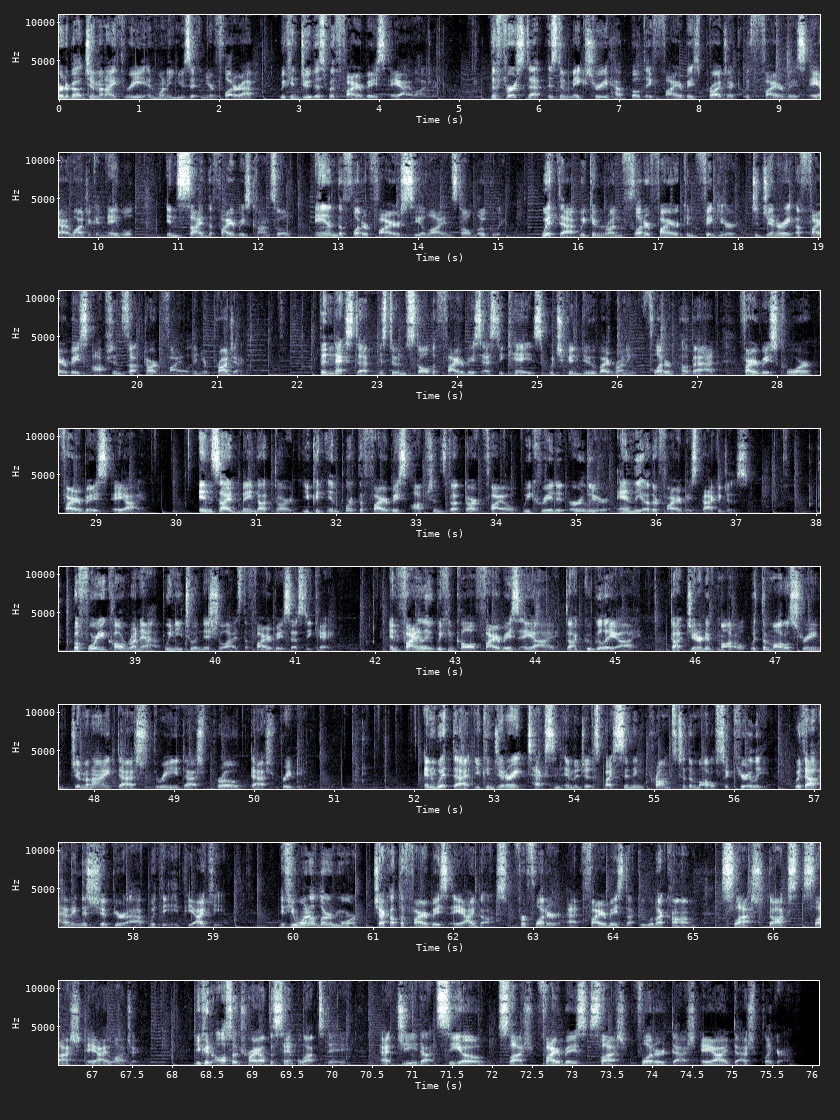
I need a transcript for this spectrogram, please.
Heard about Gemini 3 and want to use it in your Flutter app? We can do this with Firebase AI Logic. The first step is to make sure you have both a Firebase project with Firebase AI Logic enabled inside the Firebase console and the Flutterfire CLI installed locally. With that, we can run Flutterfire configure to generate a Firebase options.dart file in your project. The next step is to install the Firebase SDKs, which you can do by running flutter pub add Firebase core Firebase AI. Inside main.dart, you can import the Firebase options.dart file we created earlier and the other Firebase packages. Before you call run app, we need to initialize the Firebase SDK. And finally, we can call Firebase AI.google generative model with the model string Gemini 3 pro preview. And with that, you can generate text and images by sending prompts to the model securely without having to ship your app with the API key. If you want to learn more, check out the Firebase AI docs for Flutter at firebase.google.com slash docs slash AI logic. You can also try out the sample app today at g.co slash firebase slash flutter dash AI dash playground.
